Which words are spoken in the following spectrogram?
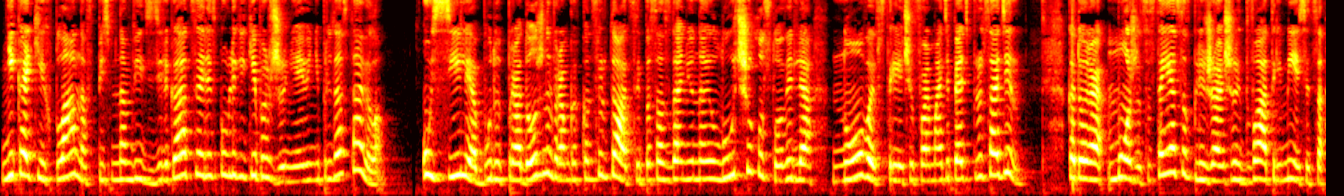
Никаких планов в письменном виде делегация Республики Кипр в Женеве не предоставила. Усилия будут продолжены в рамках консультаций по созданию наилучших условий для новой встречи в формате 5 плюс 1 которая может состояться в ближайшие 2-3 месяца.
